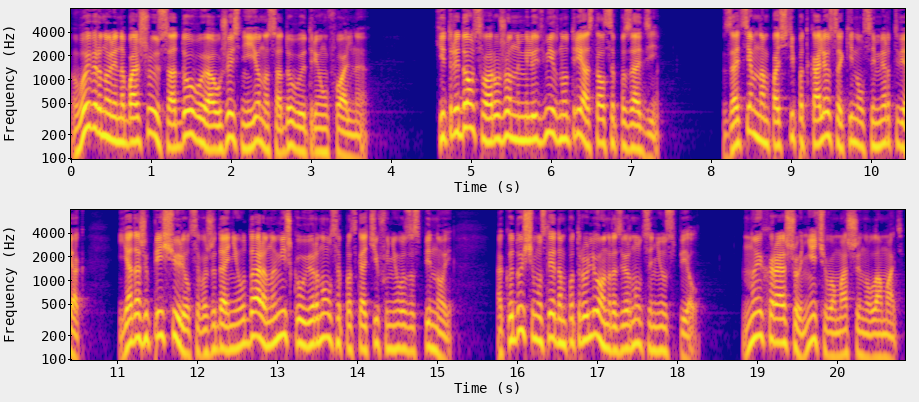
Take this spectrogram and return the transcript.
Вывернули на большую садовую, а уже с нее на садовую триумфальную. Хитрый дом с вооруженными людьми внутри остался позади. Затем нам почти под колеса кинулся мертвяк. Я даже прищурился в ожидании удара, но Мишка увернулся, проскочив у него за спиной. А к идущему следом патрулю он развернуться не успел. Ну и хорошо, нечего машину ломать.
